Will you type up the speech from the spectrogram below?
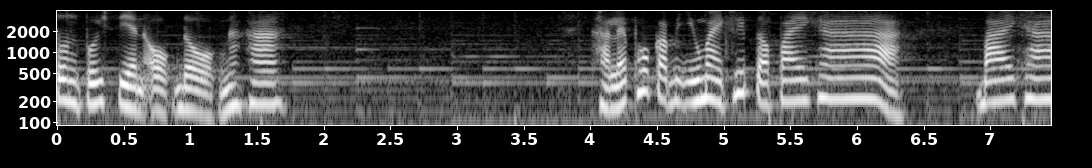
ต้นโปยเซียนออกดอกนะคะ ค่ะและพบกับมิอิ๋วใหม่คลิปต่อไปค่ะ บายค่ะ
